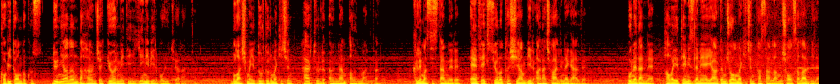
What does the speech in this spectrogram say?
Covid-19, dünyanın daha önce görmediği yeni bir boyut yarattı. Bulaşmayı durdurmak için her türlü önlem alınmakta. Klima sistemleri enfeksiyonu taşıyan bir araç haline geldi. Bu nedenle havayı temizlemeye yardımcı olmak için tasarlanmış olsalar bile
